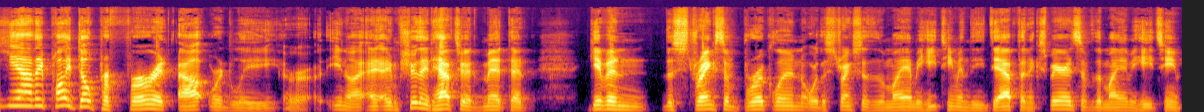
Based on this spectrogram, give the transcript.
Yeah, they probably don't prefer it outwardly, or you know, I, I'm sure they'd have to admit that given the strengths of Brooklyn or the strengths of the Miami Heat team and the depth and experience of the Miami Heat team,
